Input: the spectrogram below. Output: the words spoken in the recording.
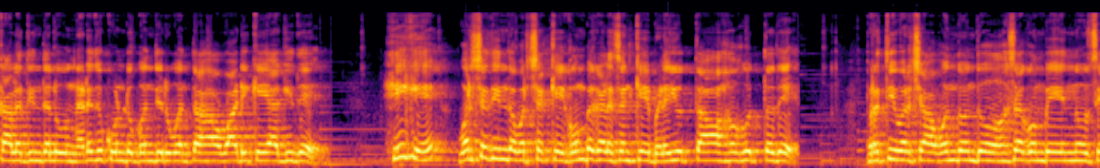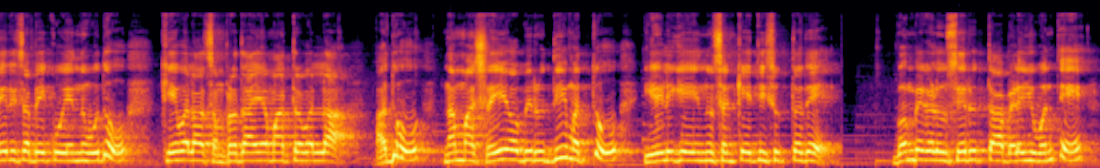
ಕಾಲದಿಂದಲೂ ನಡೆದುಕೊಂಡು ಬಂದಿರುವಂತಹ ವಾಡಿಕೆಯಾಗಿದೆ. ಹೀಗೆ ವರ್ಷದಿಂದ ವರ್ಷಕ್ಕೆ ಗೊಂಬೆಗಳ ಸಂಖ್ಯೆ ಬೆಳೆಯುತ್ತಾ ಹೋಗುತ್ತದೆ. ಪ್ರತಿ ವರ್ಷ ಒಂದೊಂದು ಹೊಸ ಗೊಂಬೆಯನ್ನು ಸೇರಿಸಬೇಕು ಎನ್ನುವುದು ಕೇವಲ ಸಂಪ್ರದಾಯ ಮಾತ್ರವಲ್ಲ, ಅದು ನಮ್ಮ ಶ್ರೇಯೋಭಿವೃದ್ಧಿ ಮತ್ತು ಏಳಿಗೆಯನ್ನು ಸಂಕೇತಿಸುತ್ತದೆ. ಗೊಂಬೆಗಳು ಸೇರುತ್ತಾ ಬೆಳೆಯುವಂತೆ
